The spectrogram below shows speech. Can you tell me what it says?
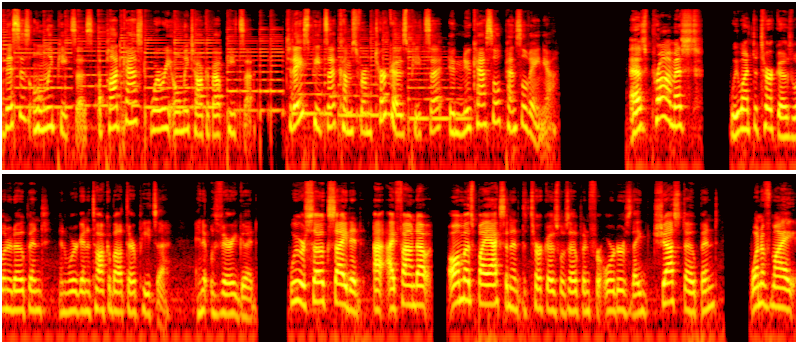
This is Only Pizzas, a podcast where we only talk about pizza. Today's pizza comes from Turco's Pizza in New Castle, Pennsylvania. As promised, we went to Turco's when it opened, and we're going to talk about their pizza. And it was very good. We were so excited. I, I found out almost by accident that Turco's was open for orders. They just opened. One of my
